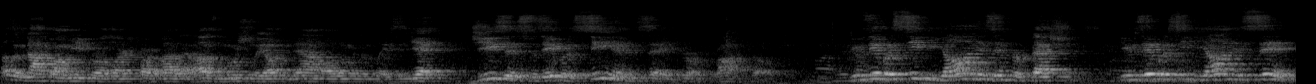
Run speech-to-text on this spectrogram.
that was a knock on me for a large part of my life. I was emotionally up and down all over the place. And yet, Jesus was able to see him and say, You're a rock, though. He was able to see beyond his imperfections. He was able to see beyond his sin.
